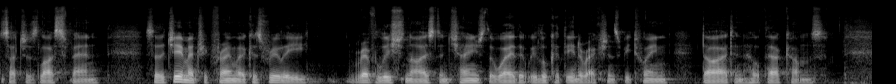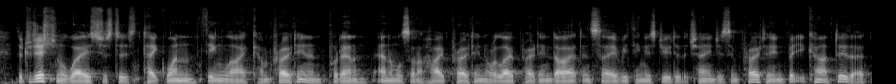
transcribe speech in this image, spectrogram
such as lifespan. So, the geometric framework has really revolutionised and changed the way that we look at the interactions between diet and health outcomes. The traditional way is just to take one thing like um, protein and put an, animals on a high protein or a low protein diet and say everything is due to the changes in protein, but you can't do that.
